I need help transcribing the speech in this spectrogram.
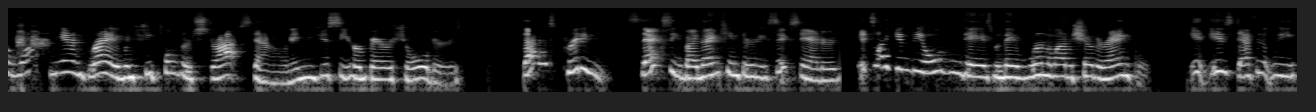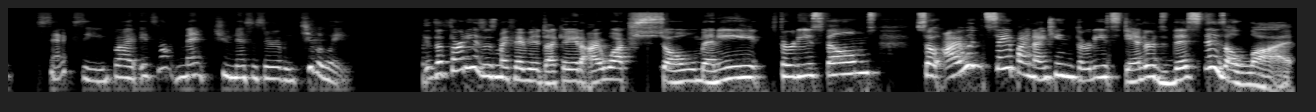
know, watch Nan Gray when she pulls her straps down and you just see her bare shoulders. That is pretty sexy by 1936 standards. It's like in the olden days when they weren't allowed to show their ankles. It is definitely sexy, but it's not meant to necessarily titillate. The 30s is my favorite decade. I watch so many 30s films. So I would say by 1930s standards, this is a lot.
